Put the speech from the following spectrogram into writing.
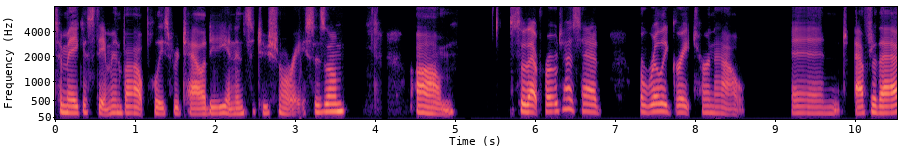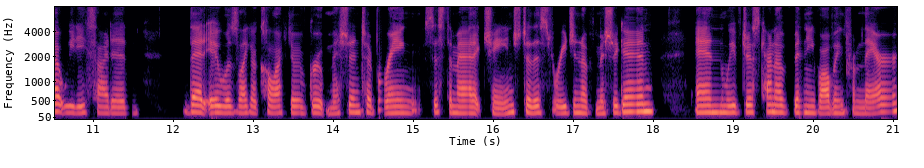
to make a statement about police brutality and institutional racism. Um, so that protest had a really great turnout. And after that, we decided that it was like a collective group mission to bring systematic change to this region of Michigan. And we've just kind of been evolving from there.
